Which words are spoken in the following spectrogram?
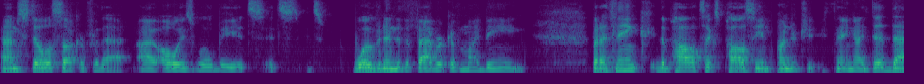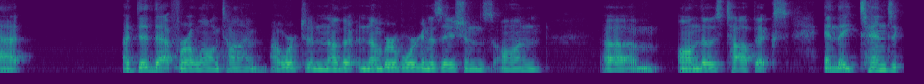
I'm still a sucker for that. I always will be. It's it's it's woven into the fabric of my being. But I think the politics, policy, and punditry thing, I did that. I did that for a long time. I worked in another number of organizations on um, on those topics, and they tend to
